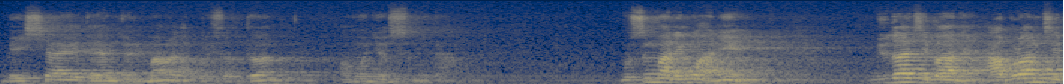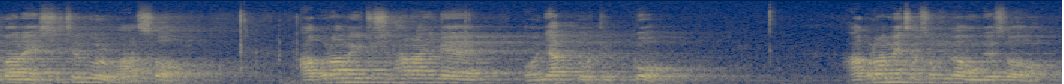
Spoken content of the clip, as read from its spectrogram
메시아에 대한 열망을 갖고 있었던 어머니였습니다. 무슨 말이고 아니 유다 집안에 아브라함 집안에 시집을 와서 아브라함에게 주신 하나님의 언약도 듣고 아브라함의 자손 가운데서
